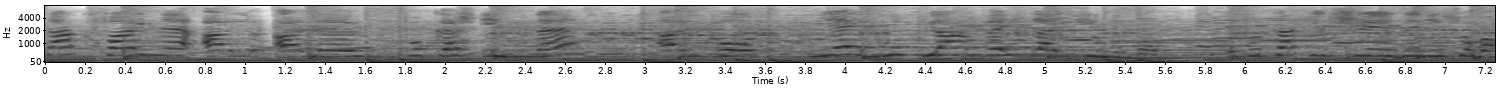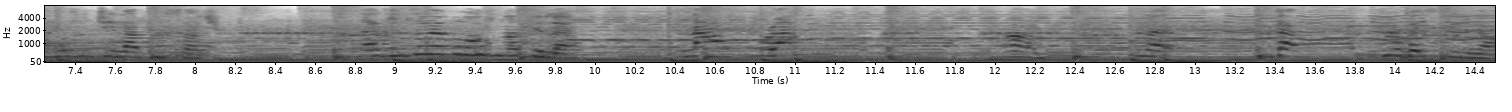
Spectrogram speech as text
tak fajne, ale, ale pokaż inne, albo nie głupia, weź daj inną. To takie trzy jedynie słowa możecie napisać. Także to by było już na tyle. Naura. A, i tak, zrobię screena.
